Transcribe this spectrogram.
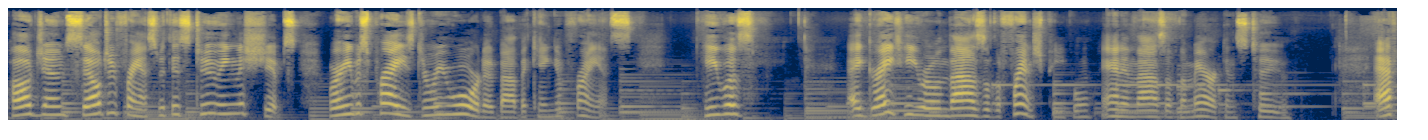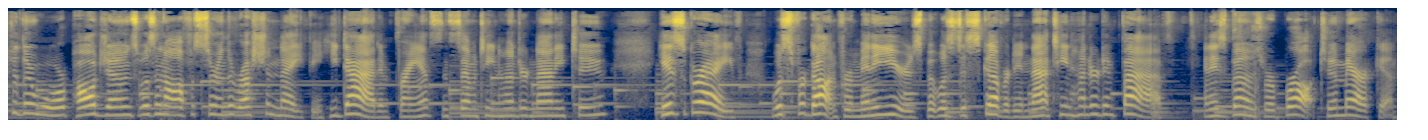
Paul Jones sailed to France with his two English ships, where he was praised and rewarded by the King of France. He was a great hero in the eyes of the French people and in the eyes of the Americans, too. After the war, Paul Jones was an officer in the Russian Navy. He died in France in 1792. His grave was forgotten for many years, but was discovered in 1905, and his bones were brought to America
